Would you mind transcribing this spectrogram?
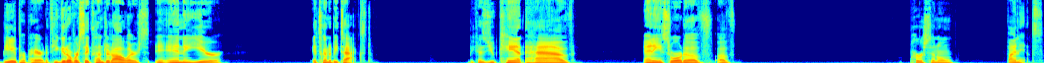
be prepared. If you get over $600 in a year, it's going to be taxed. Because you can't have any sort of, of personal finance.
